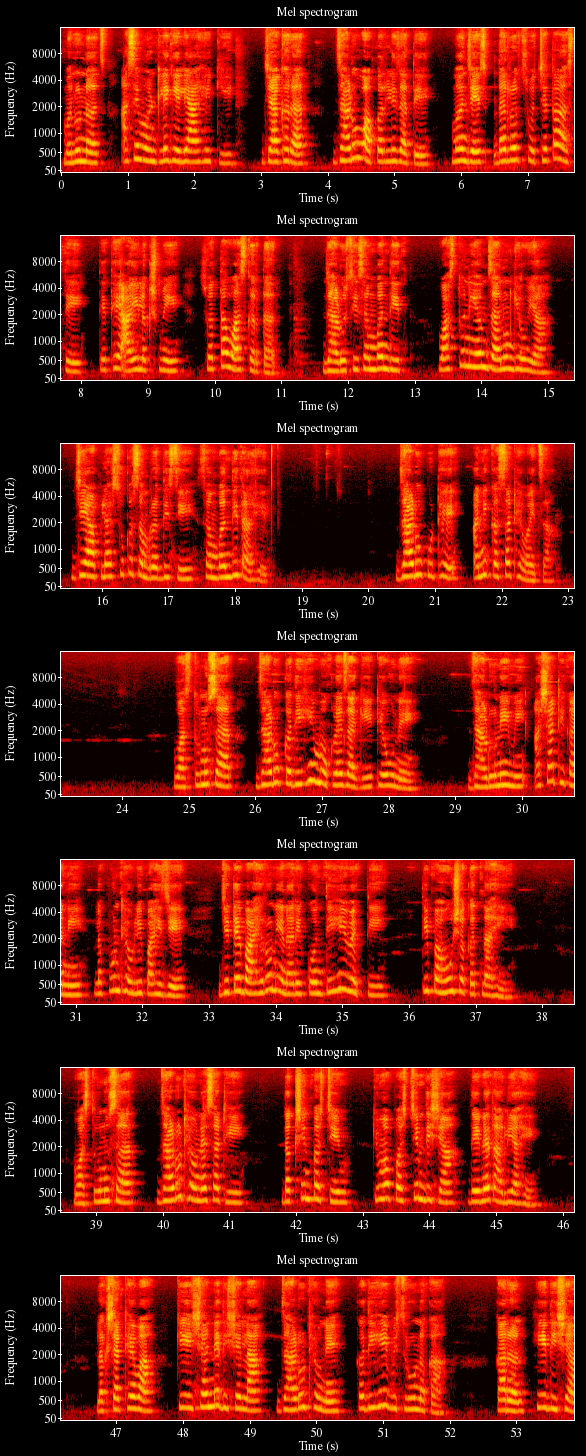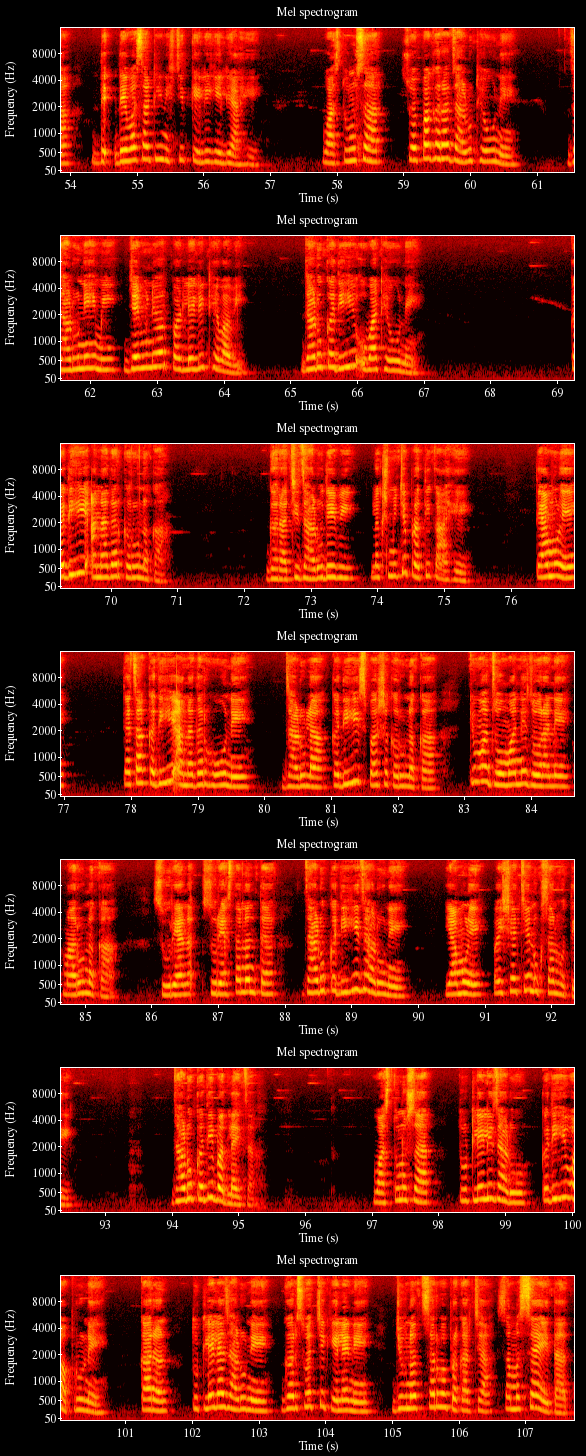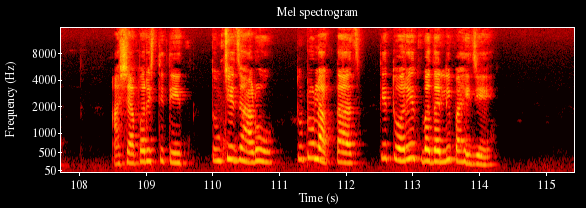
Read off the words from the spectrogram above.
म्हणूनच असे म्हटले गेले आहे की ज्या घरात झाडू वापरली जाते म्हणजेच दररोज स्वच्छता असते तेथे आई लक्ष्मी स्वतः वास करतात. झाडूशी संबंधित वास्तुनियम जाणून घेऊया जे आपल्या सुखसमृद्धीशी संबंधित आहेत. झाडू कुठे आणि कसा ठेवायचा? वास्तूनुसार झाडू कधीही मोकळ्या जागी ठेवू नये. झाडू नेहमी अशा ठिकाणी लपून ठेवली पाहिजे जिथे बाहेरून येणारी कोणतीही व्यक्ती ती पाहू शकत नाही. वास्तूनुसार झाडू ठेवण्यासाठी दक्षिण पश्चिम किंवा पश्चिम दिशा देण्यात आली आहे. लक्षात ठेवा की ईशान्य दिशेला झाडू ठेवणे कधीही विसरू नका कारण ही दिशा दे देवासाठी निश्चित केली गेली आहे. वास्तूनुसार स्वयंपाकघरात झाडू ठेवू नये. झाडू नेहमी जमिनीवर पडलेली ठेवावी. झाडू कधीही उभा ठेवू नये. कधीही अनादर करू नका. घराची झाडू देवी लक्ष्मीचे प्रतीक आहे. त्यामुळे त्याचा कधीही अनादर होऊ नये. झाडूला कधीही स्पर्श करू नका किंवा जोमाने जोराने मारू नका. सूर्या सूर्यास्तानंतर झाडू कधीही झाडू नये. यामुळे पैशाचे नुकसान होते. झाडू कधी बदलायचा? वास्तूनुसार तुटलेली झाडू कधीही वापरू नये. कारण तुटलेल्या झाडूने घर स्वच्छ केल्याने जीवनात सर्व प्रकारच्या समस्या येतात. अशा परिस्थितीत तुमची झाडू तुटू लागताच ती त्वरित बदलली पाहिजे.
